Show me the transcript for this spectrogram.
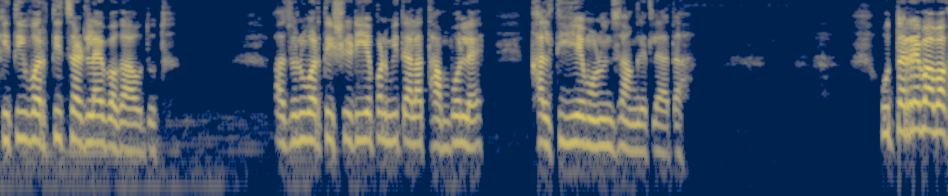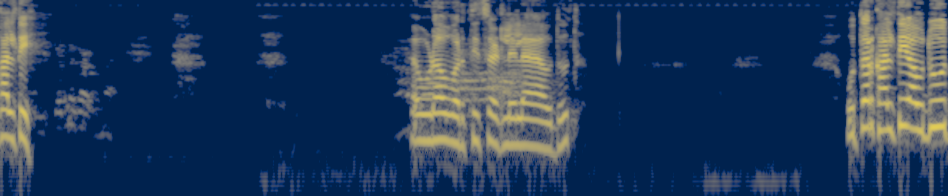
किती वरती चढलाय बघा अवधूत. अजून वरती शिडी आहे पण मी त्याला थांबवलंय. खालती ये म्हणून सांगितलंय आता. उतर रे बाबा खालती. एवढा वरती चढलेला आहे अवधूत. उतर खालती अवधूत.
